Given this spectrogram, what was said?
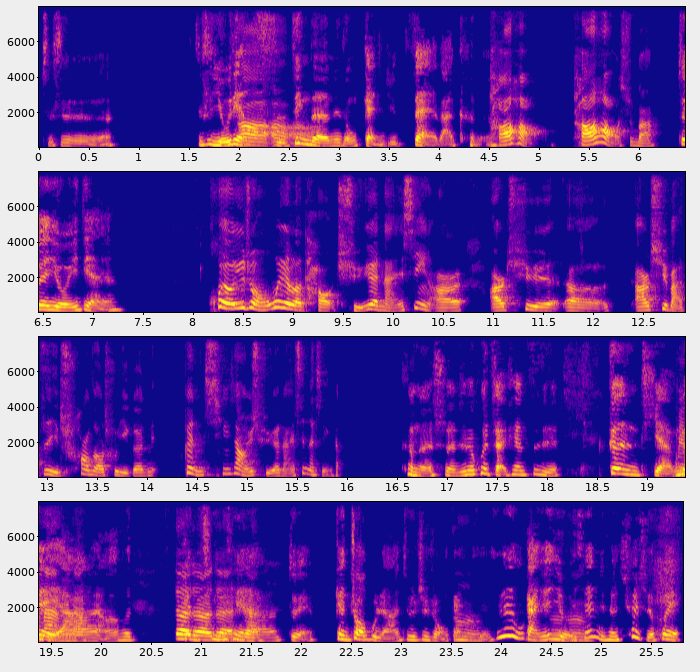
就是就是有点雌竞的那种感觉在吧？可能讨好，讨好是吧？对，有一点，会有一种为了讨取悦男性而而去呃而去把自己创造出一个更倾向于取悦男性的形象，可能是就是会展现自己更甜美啊，然后更亲切啊，对。更照顾人啊，就是这种感觉。因为我感觉有一些女生确实会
